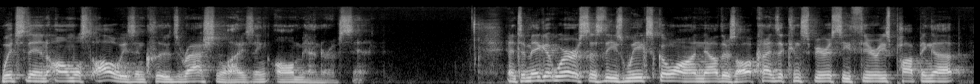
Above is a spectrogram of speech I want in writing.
which then almost always includes rationalizing all manner of sin. And to make it worse, as these weeks go on, now there's all kinds of conspiracy theories popping up.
